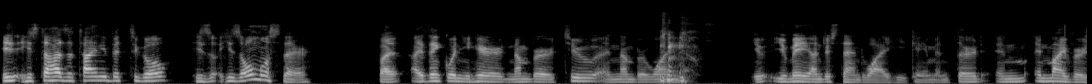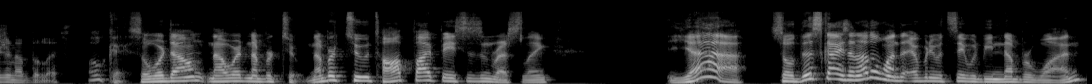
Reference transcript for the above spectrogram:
he he still has a tiny bit to go. He's he's almost there, but I think when you hear number two and number one, you you may understand why he came in third in in my version of the list. Okay, so we're down now. We're at number two. Number two, top five faces in wrestling. Yeah. So this guy's another one that everybody would say would be number one.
